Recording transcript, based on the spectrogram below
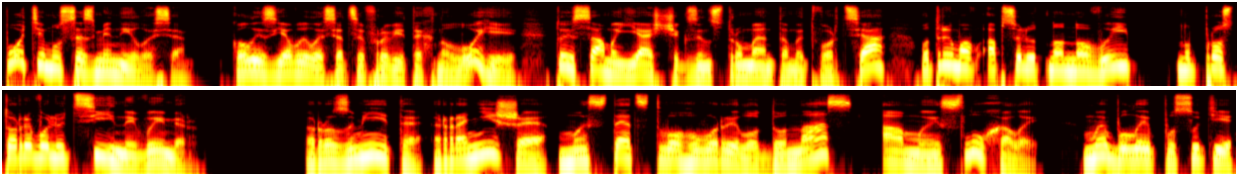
потім усе змінилося. Коли з'явилися цифрові технології, той самий ящик з інструментами творця отримав абсолютно новий, ну просто революційний вимір. Розумієте, раніше мистецтво говорило до нас, а ми слухали. Ми були, по суті,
